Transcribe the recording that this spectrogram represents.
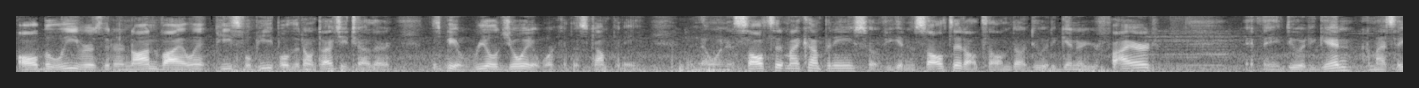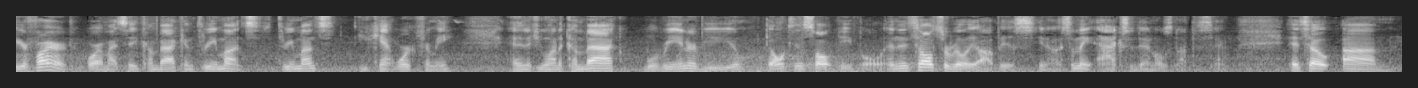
all believers that are nonviolent, peaceful people that don't touch each other, this will be a real joy to work at this company. No one insults at my company. So if you get insulted, I'll tell them don't do it again or you're fired. If they do it again, I might say you're fired, or I might say come back in three months. Three months, you can't work for me. And if you want to come back, we'll re-interview you. Don't insult people. And insults are really obvious. You know, something accidental is not the same. And so um,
